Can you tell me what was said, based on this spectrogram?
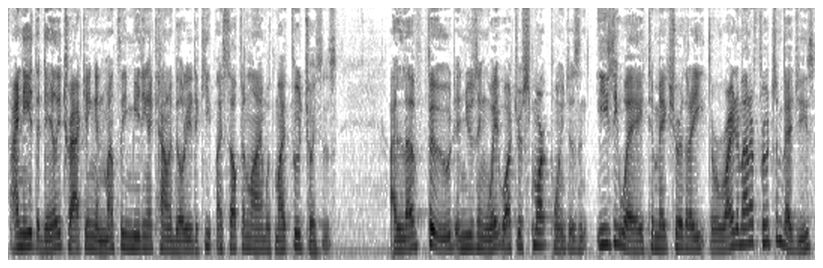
I need the daily tracking and monthly meeting accountability to keep myself in line with my food choices. I love food, and using Weight Watchers Smart Points is an easy way to make sure that I eat the right amount of fruits and veggies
